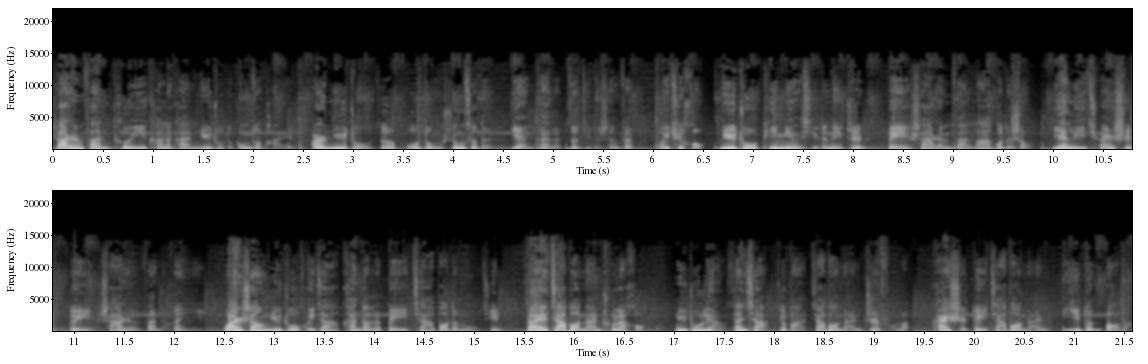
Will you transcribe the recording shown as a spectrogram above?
杀人犯特意看了看女主的工作牌，而女主则不动声色地掩盖了自己的身份。回去后，女主拼命洗着那只被杀人犯拉过的手，眼里全是对杀人犯的恨意。晚上，女主回家看到了被家暴的母亲。在家暴男出来后，女主两三下就把家暴男制服了，开始对家暴男一顿暴打。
